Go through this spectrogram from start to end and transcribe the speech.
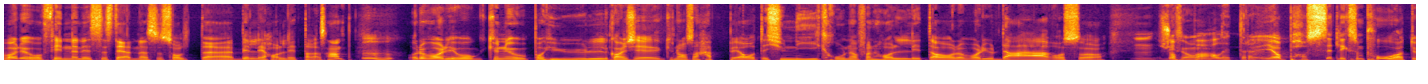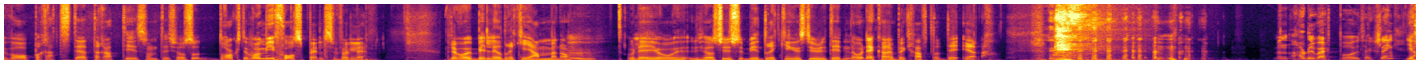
var det jo å finne disse stedene som solgte billige halvlitere. sant? Mhm. Og da var det jo, kunne jo på Hul kanskje kunne ha sånn happy hour til 29 kroner for en halvliter, og da var det jo der, og så Mm. Shoppa halvlitere. Ja, passet liksom på at du var på rett sted til rett tid. sånt? Og så drakk du. Det var mye vorspiel, selvfølgelig. For det var jo billig å drikke hjemme, da. Mm. Og det er jo, det høres ut som mye drikking i studietiden, og det kan jeg bekrefte at det er det. Men har du vært på utveksling? Ja,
